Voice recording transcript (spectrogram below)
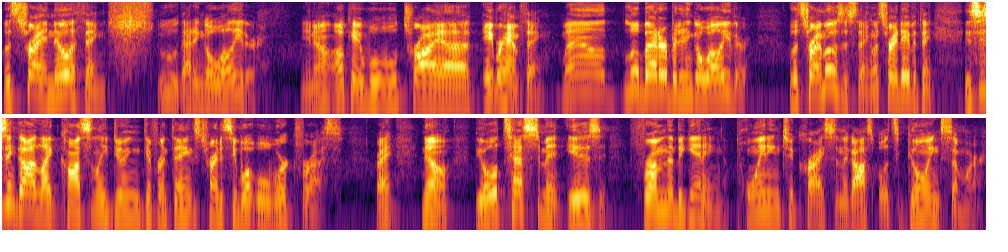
let's try a Noah thing. Ooh, that didn't go well either. You know, okay, we'll, we'll try a Abraham thing. Well, a little better, but it didn't go well either. Let's try Moses thing. Let's try David thing. This isn't God like constantly doing different things, trying to see what will work for us, right? No, the Old Testament is from the beginning pointing to Christ and the gospel. It's going somewhere.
